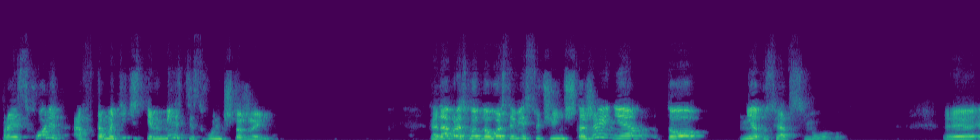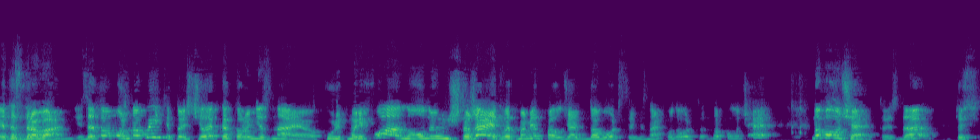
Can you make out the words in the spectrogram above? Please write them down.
происходит автоматически вместе с уничтожением. Когда происходит удовольствие вместе с уничтожением, то нету святости самого года. Э, это с дровами. Из этого можно выйти, то есть человек, который, не знаю, курит марихуану, он и уничтожает, в этот момент получает удовольствие. Не знаю, какое удовольствие но получает, но получает. То есть, да, то есть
